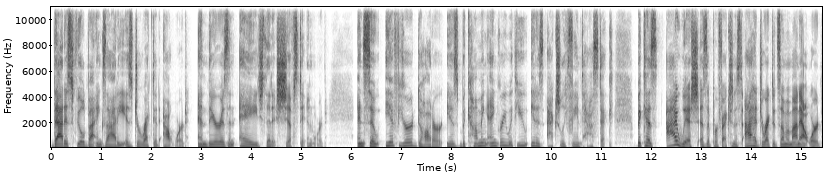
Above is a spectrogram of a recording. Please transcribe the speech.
that is fueled by anxiety is directed outward. And there is an age that it shifts to inward. And so, if your daughter is becoming angry with you, it is actually fantastic because I wish, as a perfectionist, I had directed some of mine outward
